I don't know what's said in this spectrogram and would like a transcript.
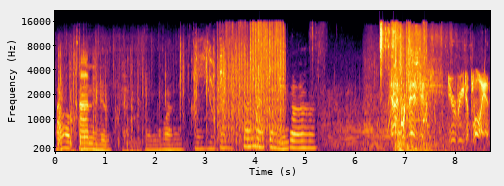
How can you? Time for vengeance. You're redeploying.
